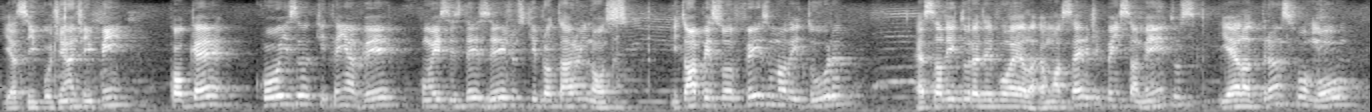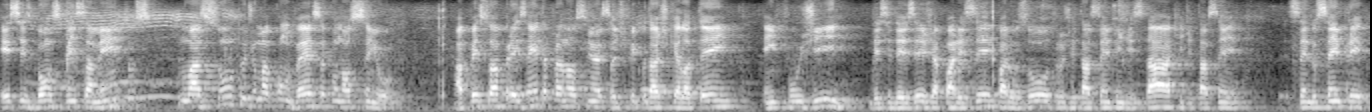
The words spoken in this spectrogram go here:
e assim por diante, enfim, qualquer coisa que tenha a ver com esses desejos que brotaram em nós. Então a pessoa fez uma leitura essa leitura levou ela a uma série de pensamentos e ela transformou esses bons pensamentos no assunto de uma conversa com Nosso Senhor. A pessoa apresenta para Nosso Senhor essa dificuldade que ela tem em fugir desse desejo de aparecer para os outros, de estar sempre em destaque, de estar sendo sempre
